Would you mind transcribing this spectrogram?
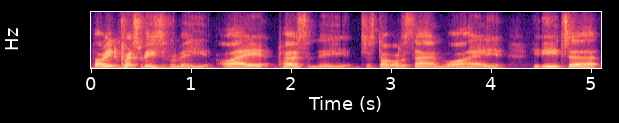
but I mean, press releases for me, I personally just don't understand why you need to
